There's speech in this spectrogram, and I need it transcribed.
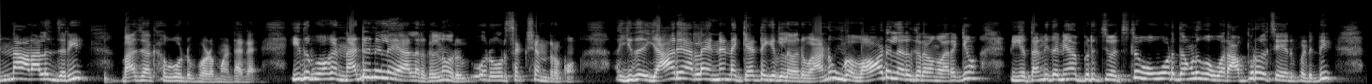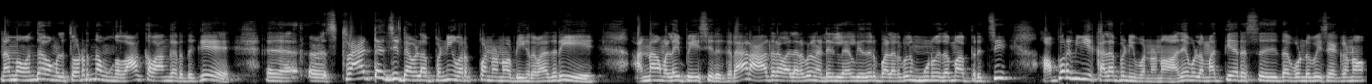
என்ன ஆனாலும் சரி பாஜக ஓட்டு போட மாட்டாங்க. இது போக நடுநிலையாளர்கள்னு ஒரு ஒரு ஒரு செக்ஷன் இருக்கும். இது யார் யாரெல்லாம் என்னென்ன கேட்டகரியில் வருவான்னு உங்கள் வார்டில் இருக்கிறவங்க வரைக்கும் நீங்கள் தனித்தனியாக பிரித்து வச்சுட்டு ஒவ்வொருத்தவங்களுக்கும் ஒவ்வொரு அப்ரோச்சை ஏற்படுத்தி நம்ம வந்து அவங்கள தொடர்ந்து அவங்க வாக்கை வாங்குறதுக்கு ஸ்ட்ராட்டஜி டெவலப் பண்ணி ஒர்க் பண்ணணும் அப்படிங்கிற மாதிரி அண்ணாமலை பேசியிருக்கிறார். ஆதரவாளர்கள் நடிகர்கள் எதிர்ப்பாளர்கள் மூணு விதமாக பிரித்து அப்புறம் நீங்கள் கலப்பணி பண்ணணும். அதே போல் மத்திய அரசு இதை கொண்டு போய் சேர்க்கணும்.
